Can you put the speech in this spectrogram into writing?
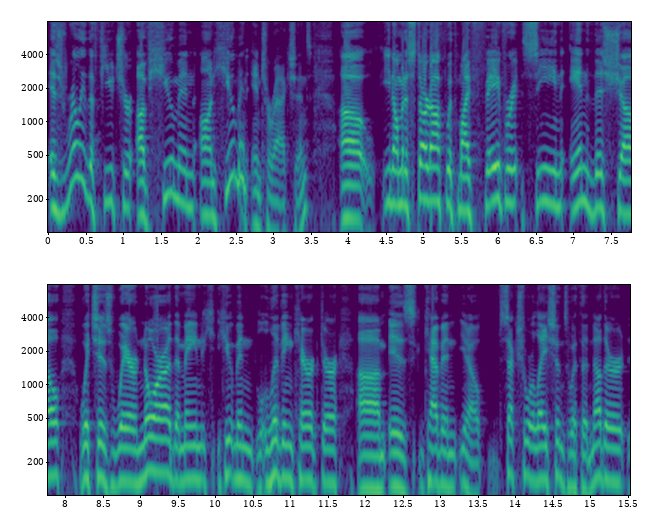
is really the future of human on human interactions. Uh, you know, I'm going to start off with my favorite scene in this show, which is where Nora, the main human living character, um, is having you know sexual relations with another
